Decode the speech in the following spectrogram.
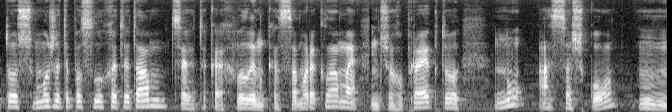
Тож можете послухати там. Це така хвилинка самореклами іншого проекту. Ну а Сашко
